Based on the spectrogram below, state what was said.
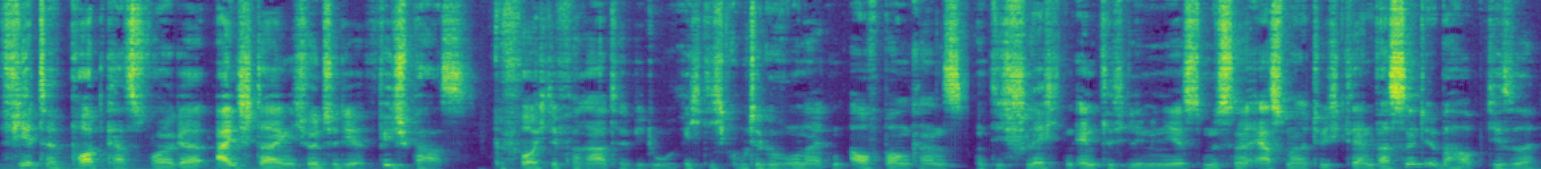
vierte Podcast-Folge einsteigen. Ich wünsche dir viel Spaß. Bevor ich dir verrate, wie du richtig gute Gewohnheiten aufbauen kannst und die schlechten endlich eliminierst, müssen wir erstmal natürlich klären, was sind überhaupt diese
